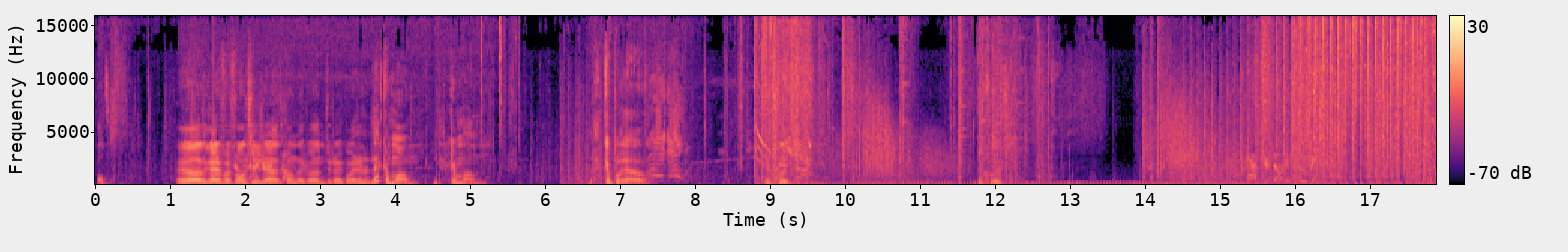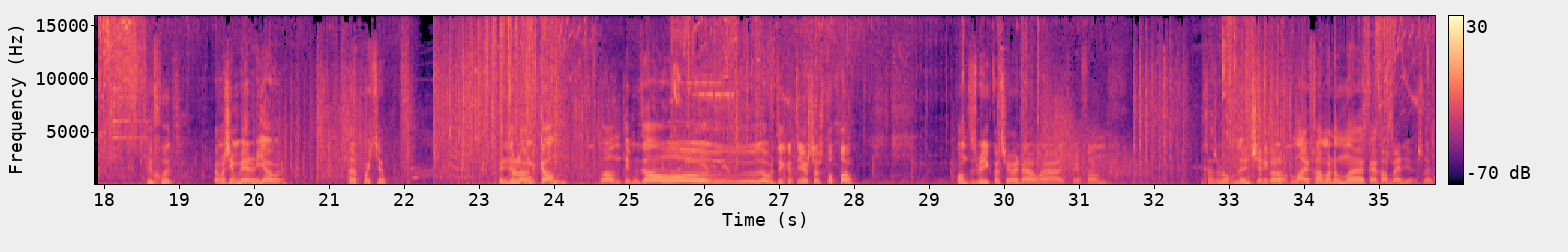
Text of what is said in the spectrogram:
Wat? Ja, dan rijden voor de volgende season uit. Understand. dan natuurlijk kom maar. Lekker man. Lekker man. Lekker bro. Heel goed. Heel goed. Heel goed. Kan maar zien meedoen? Ja hoor. Naar dat potje. Ik weet niet hoe lang ik kan. Want ik moet wel eh, over drie kwartier of zo stoppen. Want het is een beetje kort now. Maar het is meer van... Ik ga zo nog lunchen en ik kan nog even live gaan. Maar dan eh, kan je gewoon meedoen. Is leuk.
